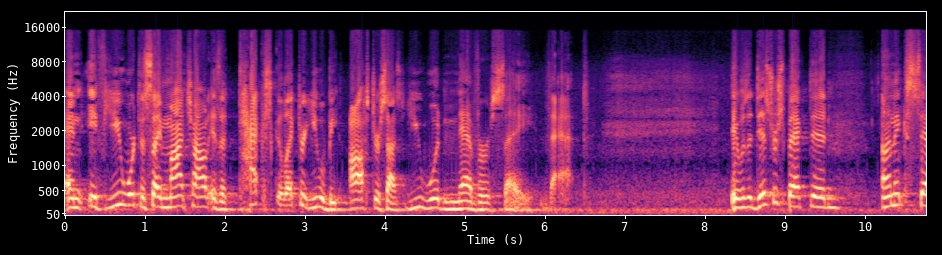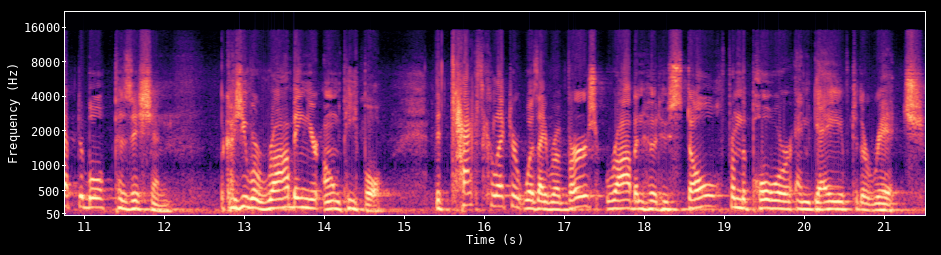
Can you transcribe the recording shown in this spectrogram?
And if you were to say, My child is a tax collector, you would be ostracized. You would never say that. It was a disrespected, unacceptable position because you were robbing your own people. The tax collector was a reverse Robin Hood who stole from the poor and gave to the rich.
